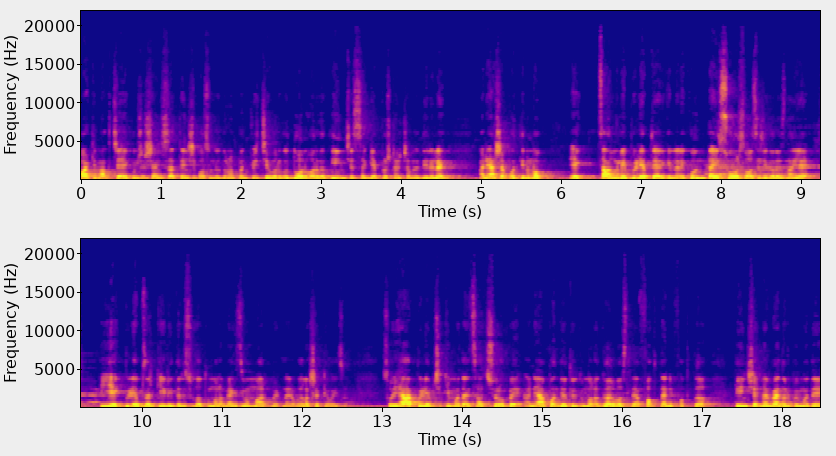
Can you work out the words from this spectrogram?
पाठीमागच्या एकोणीशे शहाऐंशी सत्याऐंशी पासून ते दोन हजार पंचवीसचे वर्ग दोन वर्ग तीनचे सगळे प्रश्न याच्यामध्ये दिलेले आहेत. आणि अशा पद्धतीने मग एक चांगली पी डी एफ तयार केलेली आहे. कोणताही सोर्स वाचायची गरज नाही आहे ही एक पी डी एफ जर केली तरी सुद्धा तुम्हाला मॅक्झिमम मार्क भेटणार एवढं लक्षात ठेवायचं. सो ह्या पी डी एफची किंमत आहे सातशे रुपये आणि आपण देतोय तुम्हाला घर बसल्या फक्त आणि फक्त तीनशे नव्याण्णव रुपयेमध्ये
